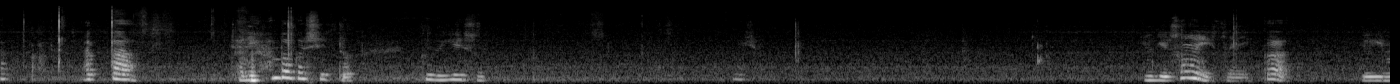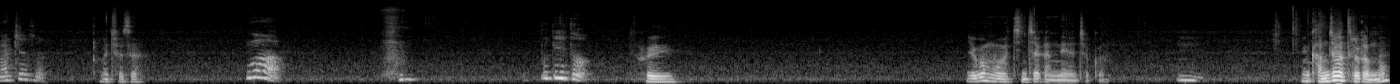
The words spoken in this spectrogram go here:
아, 아까 다리 한 바가씩 더그 위에서. 여기 손이 있으니까 여기 맞춰서 맞춰서. 우와 포테토 헐. 이건 뭐 진짜 같네요, 조금. 응 감자가 들어갔나?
